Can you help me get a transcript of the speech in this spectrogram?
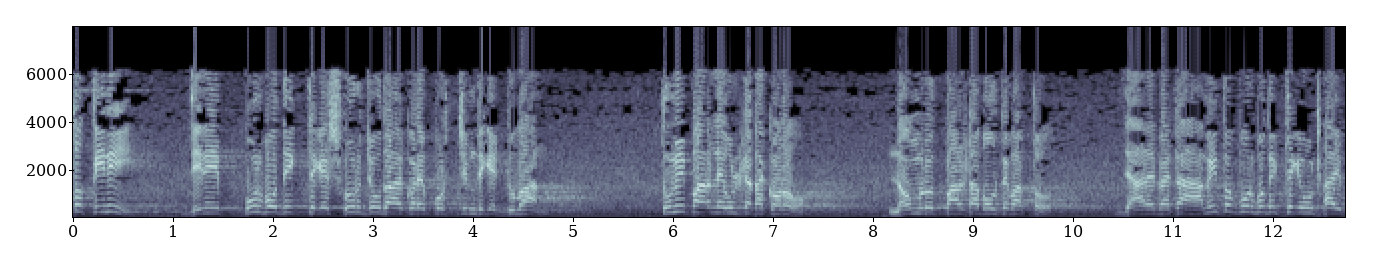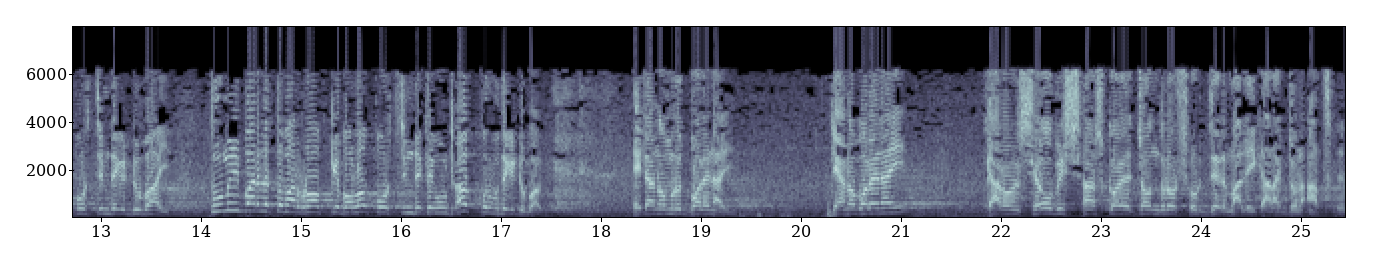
তো তিনি, যিনি পূর্ব দিক থেকে সূর্য উদয় করে পশ্চিম দিকে ডুবান। তুমি পারলে উল্টাটা করো। নমরুদ পাল্টা বলতে পারতো, যে আরে বেটা, আমি তো পূর্ব দিক থেকে উঠাই, পশ্চিম দিকে ডুবাই। তুমি পারলে তোমার রবকে বলো, পশ্চিম দিক থেকে উঠাও, পূর্ব দিকে ডুবাক এটা নমরুদ বলে নাই। কেন বলে নাই? কারণ সেও বিশ্বাস করে চন্দ্র সূর্যের মালিক আর একজন আছে।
